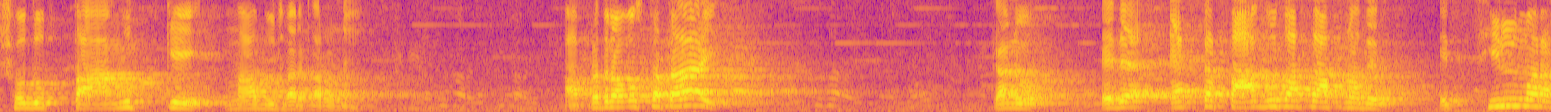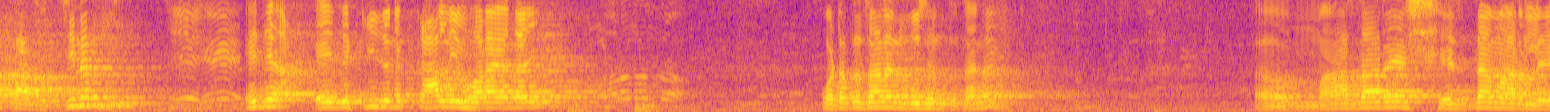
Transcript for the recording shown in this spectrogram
শুধু তাগুতকে না বুঝার কারণে। আপনাদের অবস্থা তাই? কেন? এদের একটা তাগুত আছে আপনাদের, এই সিলমারা তাগুত, চিনেন কি? এই যে এই যে কি যেন কালি ভরায় দেয়। ওটা তো জানেন, বুঝেন তো, তাই না? মাজারে সেজদা মারলে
